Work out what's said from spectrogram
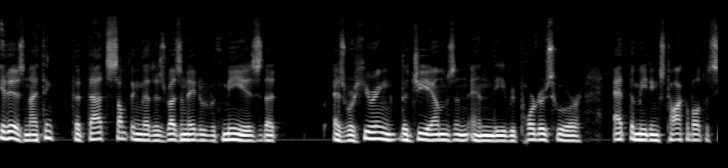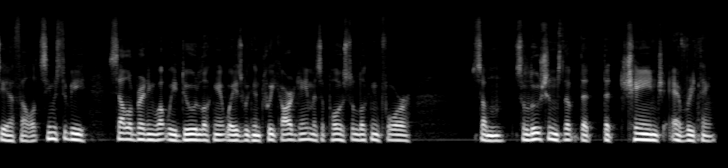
It is. And I think that that's something that has resonated with me is that as we're hearing the GMs and, and the reporters who are at the meetings talk about the CFL, it seems to be celebrating what we do, looking at ways we can tweak our game as opposed to looking for some solutions that, that, that change everything.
